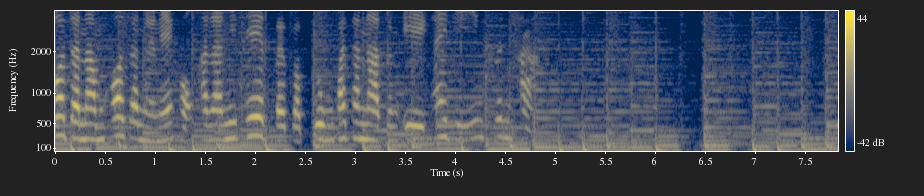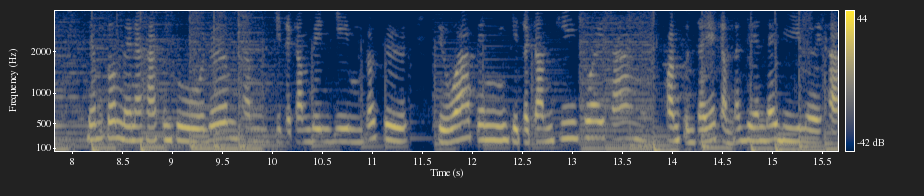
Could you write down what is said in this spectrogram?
ก็จะนำข้อเสนอแนะของคณะนิเทศไปปรับปรุงพัฒนาตนเองให้ดียิ่งขึ้นค่ะ เริ่มต้นเลยนะคะคุณครูเริ่มทำกิจกรรมเรียนยิมก็คือ ถือว่าเป็นกิจกรรมที่ช่วยสร้างความสนใจให้กับนักเรียนได้ดีเลยค่ะ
